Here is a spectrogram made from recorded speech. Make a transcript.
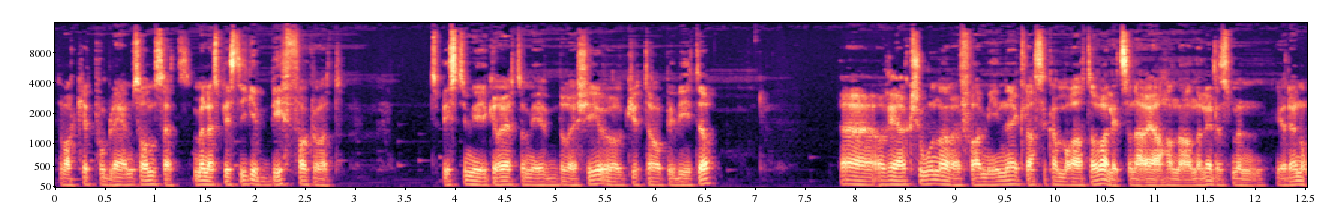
det var ikke et problem sånn sett. Men jeg spiste ikke biff akkurat. Spiste mye grøt og mye brødskiver og kutta opp i biter. Eh, og reaksjonene fra mine klassekamerater var litt sånn der Ja, han er annerledes, men gjør det nå.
